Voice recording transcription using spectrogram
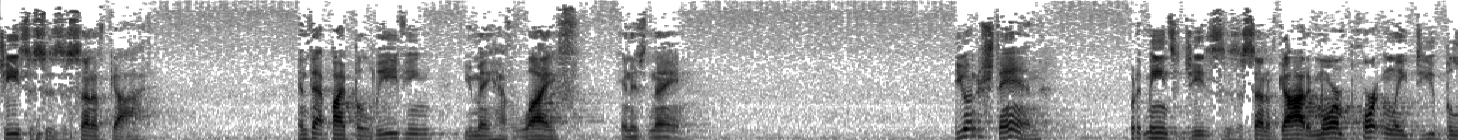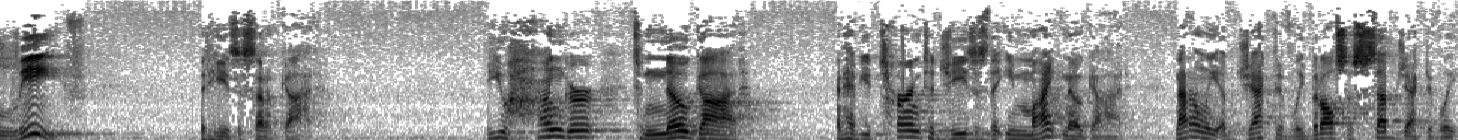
Jesus is the Son of God. And that by believing, you may have life in his name. Do you understand what it means that Jesus is the Son of God? And more importantly, do you believe that he is the Son of God? Do you hunger to know God? And have you turned to Jesus that you might know God, not only objectively, but also subjectively,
